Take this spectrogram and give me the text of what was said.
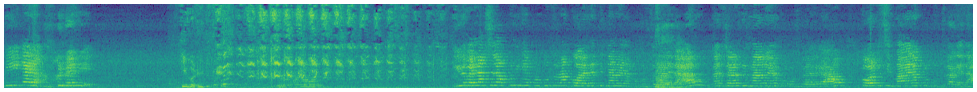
నీకాయ. ఇరవై లక్షల అప్పు నీకు ఎప్పుడు గుర్తున్నా గోరెనే తిన్నాను ఎప్పుడు గుర్తురాలేదా గంజలు తిన్నాను ఎప్పుడు గుర్తురాలేదా కోటి సినిమా అయినప్పుడు గుర్తురాలేదా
